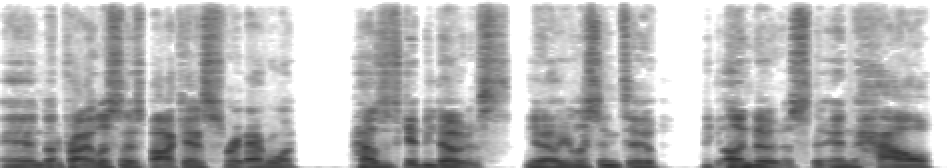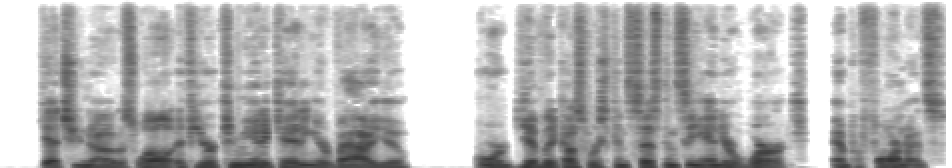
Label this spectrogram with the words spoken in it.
And you're probably listening to this podcast right now, everyone. How does this get me noticed? You know, you're listening to the unnoticed and how get you noticed. Well, if you're communicating your value or giving the customers consistency in your work and performance,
